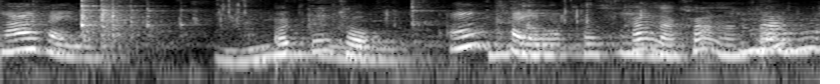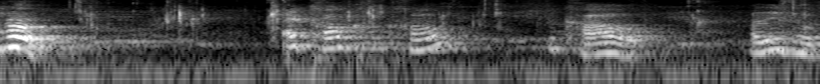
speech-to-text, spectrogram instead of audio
না খাই না। তুমি খাও। আমি খাই না খাও না খাও না খাও, তুমি খাও। আরে খাও খাও খাও। খাও। আরে খাব।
